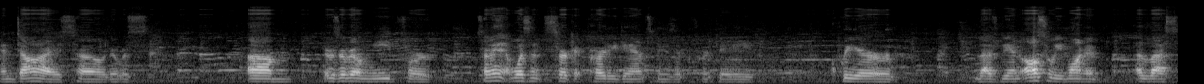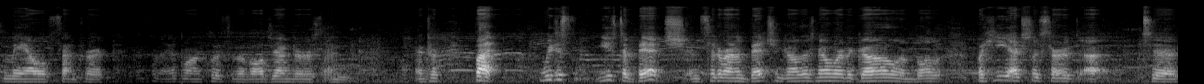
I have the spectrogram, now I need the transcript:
and die. So there was um, there was a real need for something that wasn't circuit party dance music for gay, queer, lesbian. Also, we wanted a less male-centric, something that was more inclusive of all genders and and. But we just used to bitch and sit around and bitch and go, "There's nowhere to go," and blah. blah. But he actually started uh, to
